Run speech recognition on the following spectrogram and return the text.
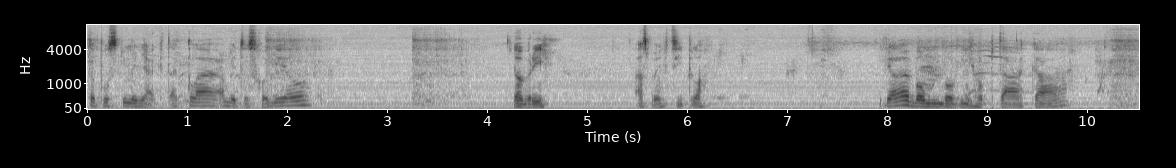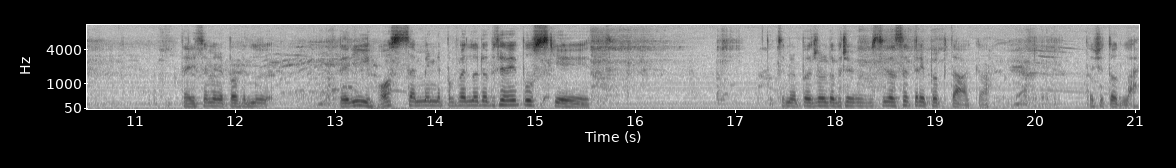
to pustíme nějak takhle, aby to schodil. Dobrý. Aspoň chcíplo. Děláme bombovýho ptáka. Tady se mi nepovedlo... ho se mi nepovedlo dobře vypustit. Teď se mi nepovedlo dobře vypustit zase triple ptáka. Takže tohle.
